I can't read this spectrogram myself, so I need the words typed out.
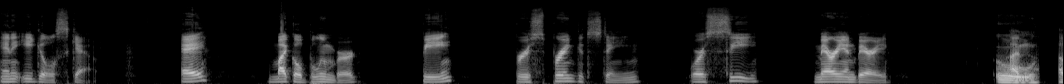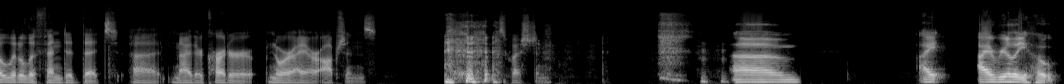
an Eagle Scout? A. Michael Bloomberg, B. Bruce Springsteen, or C. Marion Barry? Ooh. I'm a little offended that uh, neither Carter nor I are options in this question. um, I I really hope.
